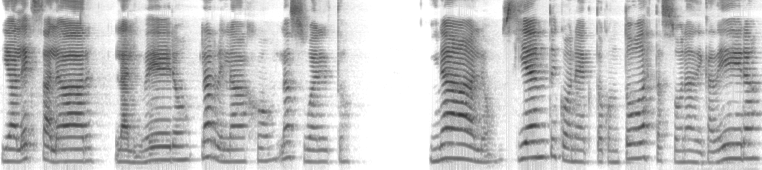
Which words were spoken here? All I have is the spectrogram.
y al exhalar la libero, la relajo, la suelto. Inhalo, siento y conecto con toda esta zona de cadera.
